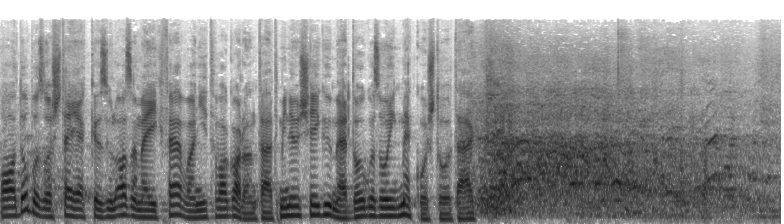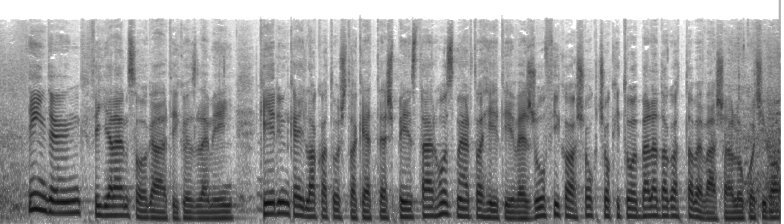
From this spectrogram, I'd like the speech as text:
A dobozos tejek közül az, amelyik fel van nyitva, garantált minőségű, mert dolgozóink megkóstolták. Ding ding, figyelem, szolgálati közlemény. Kérünk egy lakatost a kettes pénztárhoz, mert a 7 éves Zsófika a sok csokitól beledagadt a bevásárlókocsiba.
